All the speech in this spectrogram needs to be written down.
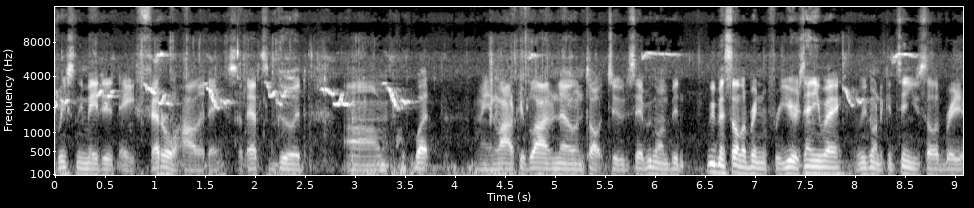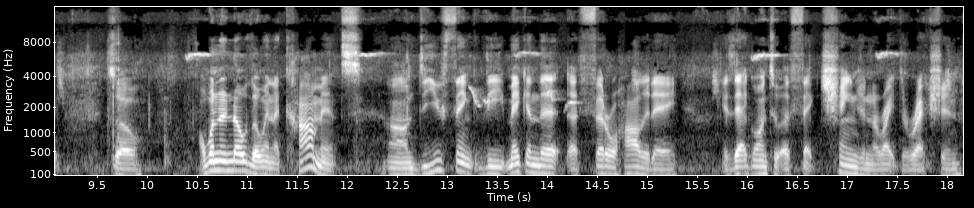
recently made it a federal holiday, so that's good. Um, but I mean, a lot of people I know and talk to say we're going to be we've been celebrating for years anyway. We're going to continue to celebrate it. So, I want to know though in the comments, um, do you think the making that a federal holiday is that going to affect change in the right direction?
